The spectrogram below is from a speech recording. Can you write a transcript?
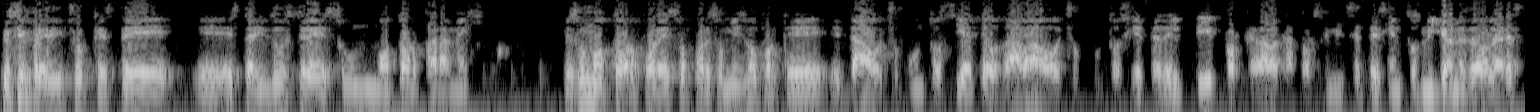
Yo siempre he dicho que este, eh, esta industria es un motor para México. Es un motor por eso, por eso mismo, porque da 8.7 o daba 8.7 del PIB, porque daba 14.700 millones de dólares,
